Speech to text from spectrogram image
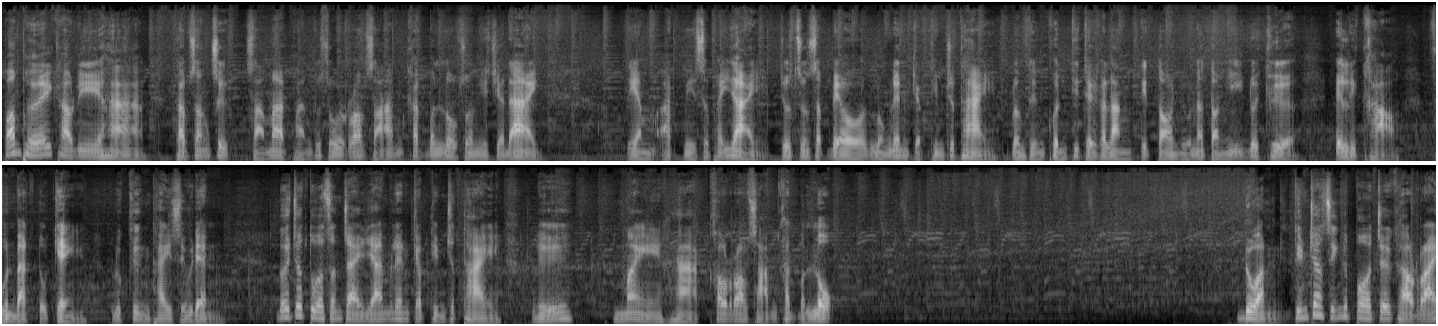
พร้อมเผยข่าวดีหากทัพช้างศึกสามารถผ่านเข้าสู่รอบ 3 คัดบอลโลกโซนเอเชียได้ เตรียมอาจมีเซอร์ไพรส์ใหญ่ จูซุนซับเบลลงเล่นกับทีมชุดไทย รวมถึงคนที่จะกำลังติดต่ออยู่ณตอนนี้อีกด้วยคือ เอลิคาวฟูลแบ็กตัวเก่ง ลูกครึ่งไทยสวีเดน โดยเจ้าตัวสนใจย้ายมาเล่นกับทีมชาติไทย หรือไม่หากเข้ารอบ3คัดบอลโลกด่วนทีมชาติสิงคโปร์เจอข่าวร้าย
